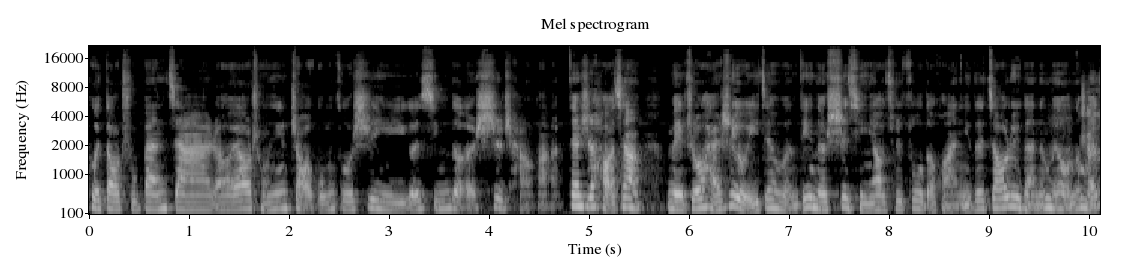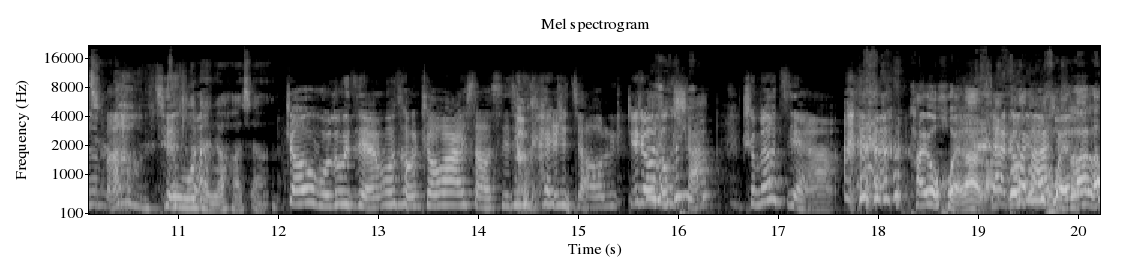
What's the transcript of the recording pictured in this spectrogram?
会到处搬家，然后要重新找工作，适应一个新的市场啊。但是好像每周还是有一件稳定的事情要去做的话，你的焦虑感就没有那么强。真的吗？我感觉好像 周五录节目，从周二小溪就开始焦虑，这周有啥？什么要剪啊？他又回来了，下周他又发什么回来了。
